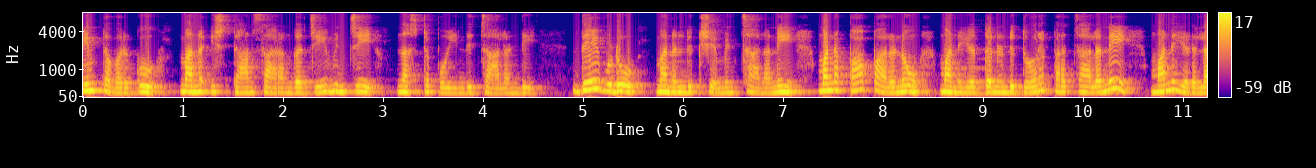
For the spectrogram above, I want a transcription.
ఇంతవరకు మన ఇష్టానుసారంగా జీవించి నష్టపోయింది చాలండి. దేవుడు మనల్ని క్షమించాలని మన పాపాలను మన యొద్ద నుండి దూరపరచాలని మన ఎడల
